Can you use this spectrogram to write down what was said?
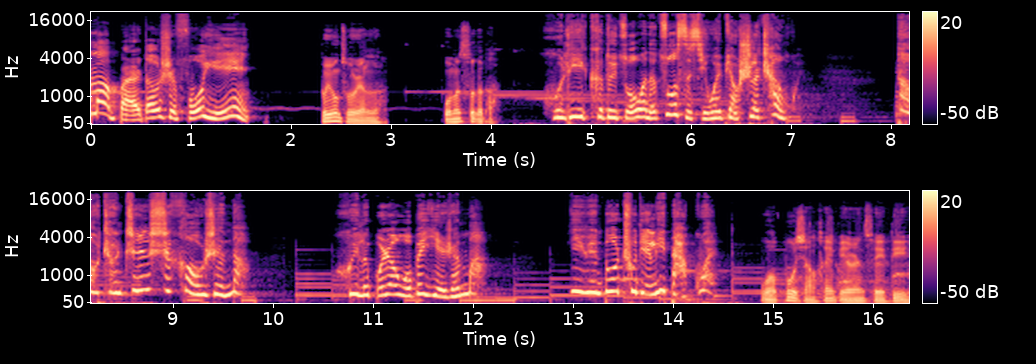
么本儿都是浮云。不用组人了，我们四个打。我立刻对昨晚的作死行为表示了忏悔。道长真是好人呐！为了不让我被野人骂，宁愿多出点力打怪。我不想黑别人 CD。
